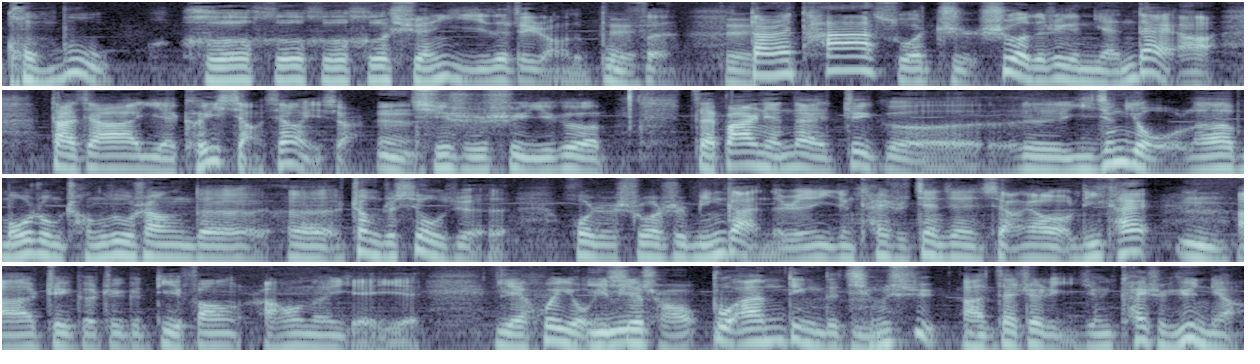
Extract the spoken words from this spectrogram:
恐怖和和和和悬疑的这种的部分。对，当然，他所指涉的这个年代啊，大家也可以想象一下，嗯其实是一个在八十年代这个呃已经有了某种程度上的呃政治嗅觉，或者说是敏感的人，已经开始渐渐想要离开嗯，啊这个这个地方，然后呢，也也也会有一些不安定的情绪啊，在这里已经开始酝酿。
